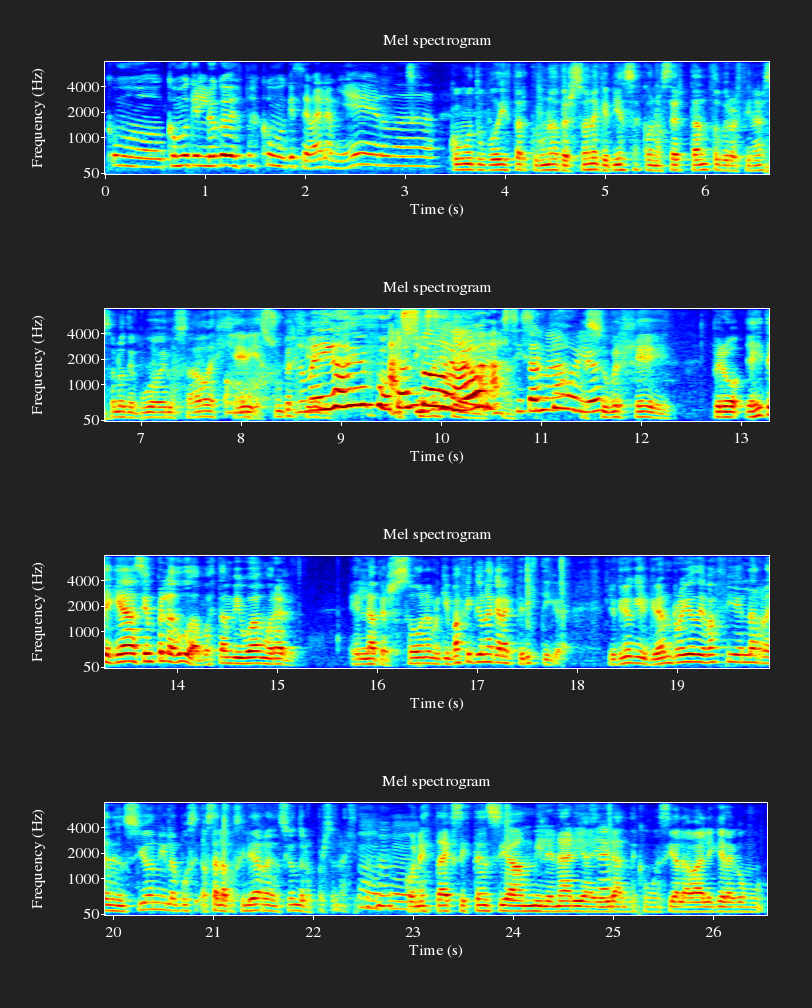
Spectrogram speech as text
Como, como que el loco después como que se va a la mierda. ¿Cómo tú podías estar con una persona que piensas conocer tanto, pero al final solo te pudo haber usado? Es heavy, es súper Oh, No heavy. me digas eso, Así tanto se va, dolor, así se tanto va. Es súper heavy. Pero, y ahí te queda siempre la duda, pues esta ambigüedad moral. Es la persona, porque Buffy tiene una característica. Yo creo que el gran rollo de Buffy es la redención y la, posi- o sea, la posibilidad de redención de los personajes. Con esta existencia milenaria y Sí. grande, como decía la Vale, que era como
